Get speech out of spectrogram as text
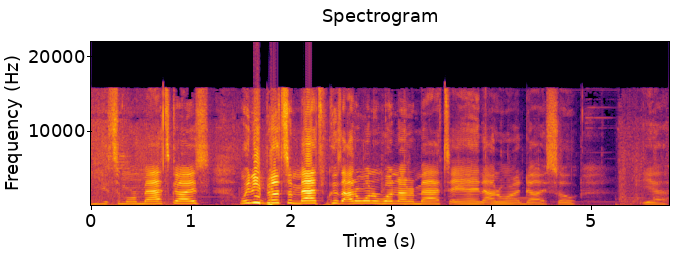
Get some more mats, guys. We need to build some mats because I don't want to run out of mats and I don't want to die. So, yeah.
